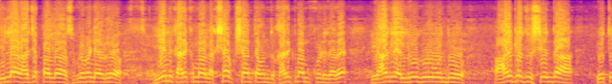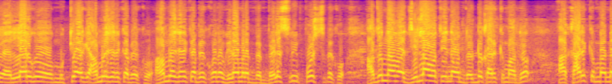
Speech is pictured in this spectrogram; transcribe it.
ಜಿಲ್ಲಾ ರಾಜ್ಯಪಾಲ ಸುಬ್ರಹ್ಮಣ್ಯ ಅವರು ಏನು ಕಾರ್ಯಕ್ರಮ ಲಕ್ಷ ಲಕ್ಷ ಅಂತ ಒಂದು ಕಾರ್ಯಕ್ರಮ ಹಮ್ಮಿಕೊಂಡಿದ್ದಾರೆ. ಈಗಾಗಲೇ ಎಲ್ರಿಗೂ ಒಂದು ಆರೋಗ್ಯ ದೃಷ್ಟಿಯಿಂದ ಇವತ್ತು ಎಲ್ಲರಿಗೂ ಮುಖ್ಯವಾಗಿ ಆಮ್ಲಜನಕ ಬೇಕು. ಆಮ್ಲಜನಕ ಬೇಕು ಅನ್ನೋ ಗಿಡ ಮರ ಬೆಳೆಸಿ ಪೋಷಿಸಬೇಕು. ಅದನ್ನ ನಮ್ಮ ಜಿಲ್ಲಾ ವತಿಯಿಂದ ಒಂದು ದೊಡ್ಡ ಕಾರ್ಯಕ್ರಮ ಅದು. ಆ ಕಾರ್ಯಕ್ರಮನ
